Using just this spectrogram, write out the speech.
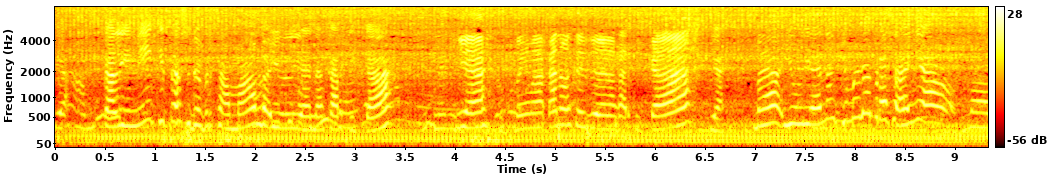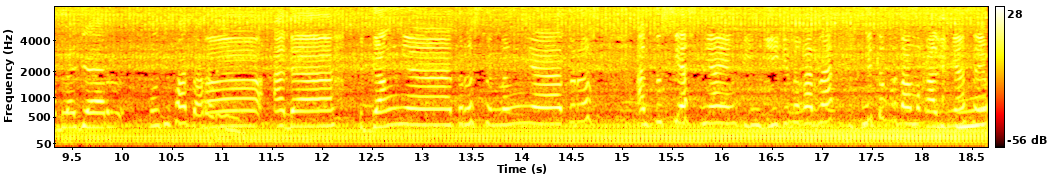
Ya, kali ini kita sudah bersama Mbak Yuliana Kartika. Ya, perkenalkan nama saya Juliana Kartika. Ya, Mbak Yuliana gimana perasaannya mau belajar kultivator? hari ini? Eh, ada tegangnya, terus senengnya, terus antusiasnya yang tinggi gitu karena ini tuh pertama kalinya saya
